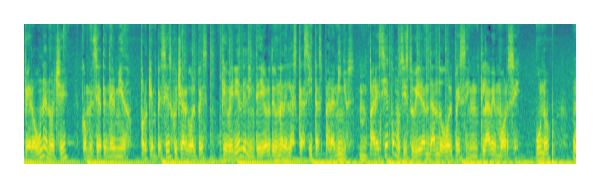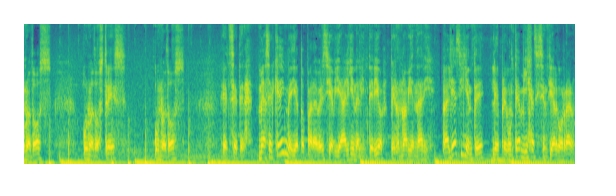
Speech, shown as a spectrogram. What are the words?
Pero una noche comencé a tener miedo, porque empecé a escuchar golpes que venían del interior de una de las casitas para niños. Parecía como si estuvieran dando golpes en clave morse. Uno, 1, 2, 1, 2, 3, 1, 2, etc. Me acerqué de inmediato para ver si había alguien al interior, pero no había nadie. Al día siguiente, le pregunté a mi hija si sentía algo raro,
